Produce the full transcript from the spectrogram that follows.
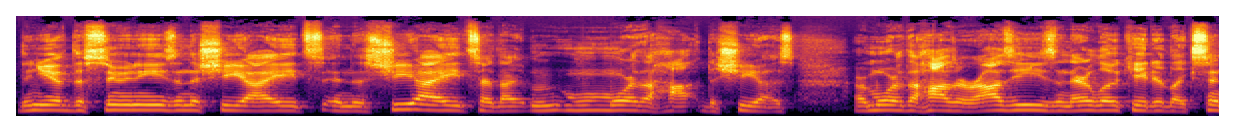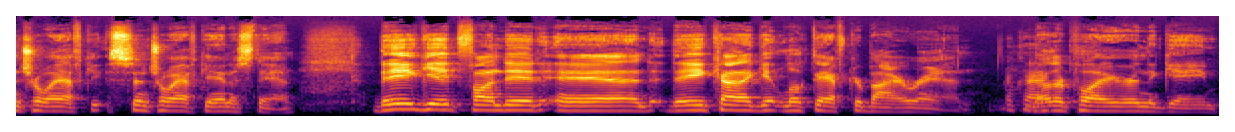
Then you have the Sunnis and the Shiites, and the Shiites are the more the the Shias are more of the Hazarazis, and they're located like central Af- central Afghanistan. They get funded and they kind of get looked after by Iran, okay. another player in the game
